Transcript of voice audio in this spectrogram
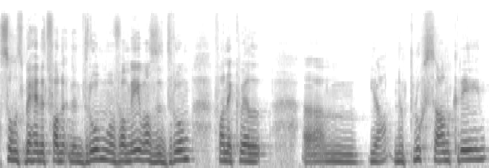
soms begint het van een droom, maar van mij was de droom van ik wil um, ja, een ploeg samen krijgen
